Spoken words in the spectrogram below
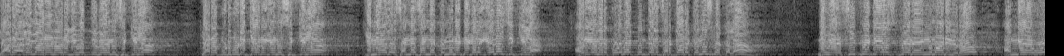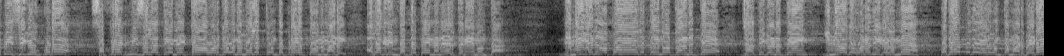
ಯಾರ ಅಲೆಮಾರಿನವರಿಗೆ ಇವತ್ತಿಗೂ ಏನು ಸಿಕ್ಕಿಲ್ಲ? ಯಾರ ಬುಡುಬುಡಿಕೆಯವರಿಗೆ ಏನು ಸಿಕ್ಕಿಲ್ಲ? ಇನ್ಯಾವುದೋ ಸಣ್ಣ ಸಣ್ಣ ಕಮ್ಯುನಿಟಿಗಳಿಗೆ ಏನೂ ಸಿಕ್ಕಿಲ್ಲ? ಅವ್ರಿಗೆ ಏನಾದ್ರು ಕೊಡ್ಬೇಕು ಅಂತೇಳಿ ಸರ್ಕಾರಕ್ಕೆ ಅನ್ನಿಸ್ಬೇಕಲ್ಲ? ನೀವು S C P T S P ಹೆಂಗ್ ಮಾಡಿದಿರೋ, ಹಂಗೆ ಒಬಿಸಿಗೂ ಕೂಡ ಸಪರೇಟ್ ಮೀಸಲಾತಿಯನ್ನು ಇಟ್ಟು ಆ ವರ್ಗವನ್ನ ಮೇಲೆತ್ತುವಂತ ಪ್ರಯತ್ನವನ್ನು ಮಾಡಿ. ಅವಾಗ ನಿಮ್ ಬದ್ಧತೆ ನಾನು ಹೇಳ್ತೇನೆ ಏನು ಅಂತ. ನಿಮಗೇನು ಅಪಾಯ ಆಗುತ್ತೆ ಅನ್ನೋ ಕಾರಣಕ್ಕೆ ಜಾತಿ ಗಣತಿ, ಇನ್ಯಾವುದೋ ವರದಿಗಳನ್ನ ಪದೇ ಪದೇ ಹೇಳುವಂತ ಮಾಡಬೇಡಿ.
